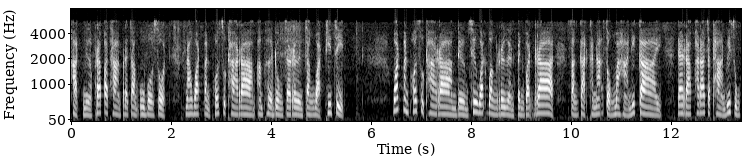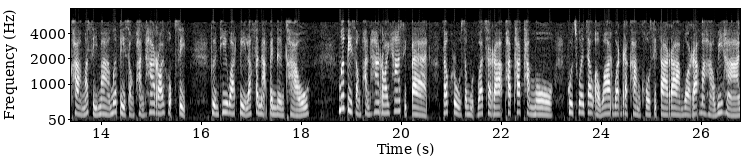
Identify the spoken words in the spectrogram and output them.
ฉัดเหนือพระประธานประจำอุโบสถ ณ วัดบรรพตสุธาราม อำเภอดงเจริญ จังหวัดพิจิตร วัดบรรพสุธาราม เดิมชื่อวัดวังเรือน เป็นวัดราช สังกัดคณะสงฆ์มหานิกาย ได้รับพระราชทานวิสุงคามสีมาเมื่อปี 2560 พื้นที่วัดมีลักษณะเป็นเนินเขา เมื่อปี 2558 พระครูสมุทรวัชระพัฒธรรมโม ผู้ช่วยเจ้าอาวาสวัดระฆังโคสิตาราม วรมหาวิหาร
